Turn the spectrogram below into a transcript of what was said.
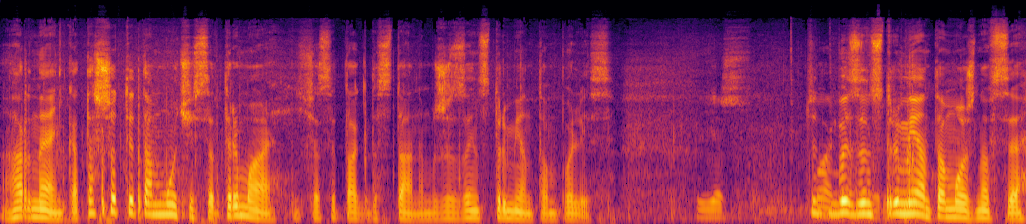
Гарненька. Та що ти там мучишся? Тримай. Зараз і так достанемо. Вже за інструментом поліз. Я ж Тут пальцем без інструмента можна все.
